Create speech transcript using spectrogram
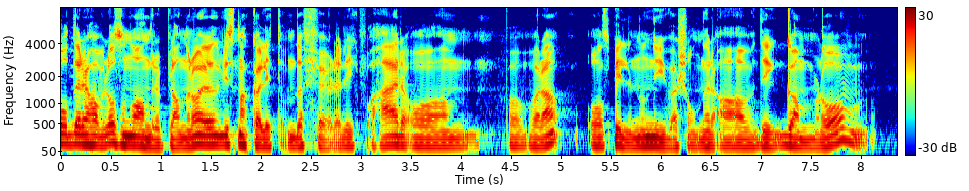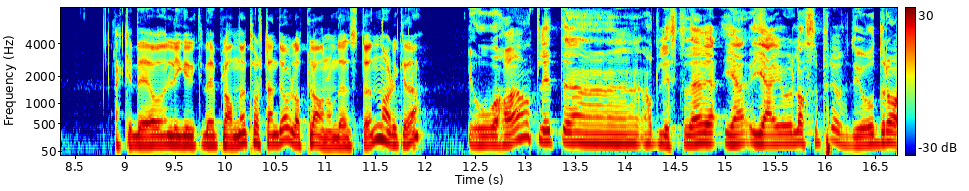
Og dere har vel også noen andre planer òg. Vi snakka litt om det før dere gikk på her. Og, Vara, og spille noen nye versjoner av de gamle òg. Ligger ikke det i planene? Torstein, du har vel hatt planer om det en stund? har du ikke det? Jo, jeg har hatt litt eh, hatt lyst til det. Jeg, jeg og Lasse prøvde jo å dra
